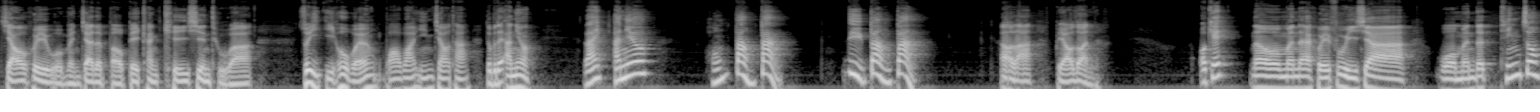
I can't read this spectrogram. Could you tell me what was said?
教会我们家的宝贝看 K 线图啊，所以以后我要用娃娃音教他，对不对，阿妞？来，阿妞。红棒棒，绿棒棒，好啦，不要乱了。OK，那我们来回复一下我们的听众。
